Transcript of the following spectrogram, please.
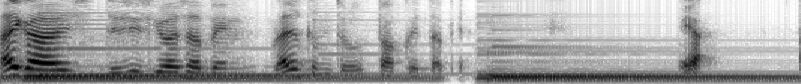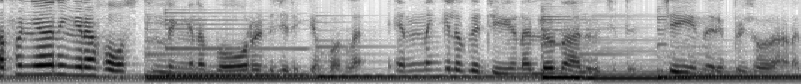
Hi guys, this is your Abin welcome to talk with Abin Yeah. അപ്പം ഇങ്ങനെ ഹോസ്റ്റലിൽ ഇങ്ങനെ ബോറടിച്ചിരിക്കുമ്പോൾ എന്തെങ്കിലുമൊക്കെ ചെയ്യണമല്ലോ എന്ന് ആലോചിച്ചിട്ട് ചെയ്യുന്നൊരു എപ്പിസോഡാണ്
